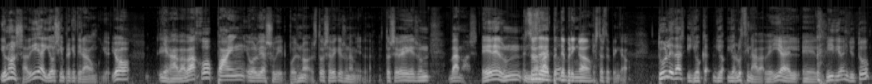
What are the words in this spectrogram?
Yo no lo sabía. Yo siempre que tiraba un yo-yo, llegaba abajo, ¡pam! y volvía a subir. Pues no, esto se ve que es una mierda. Esto se ve que es un... Vamos, eres un Esto es de, de pringao. Esto es de pringao. Tú le das, y yo, yo, yo alucinaba, veía el, el vídeo en YouTube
